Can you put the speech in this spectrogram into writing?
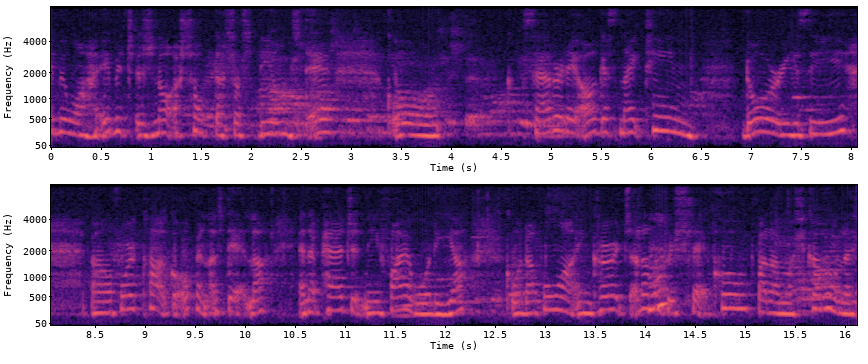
ebe wa ebe is no a shok da sos di on ste ko Saturday August 19 door easy uh, 4 o'clock go open as det la. And a pageant ni firewater ya ko da fo wa encourage. Ara na fish set ko para mas ka holes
